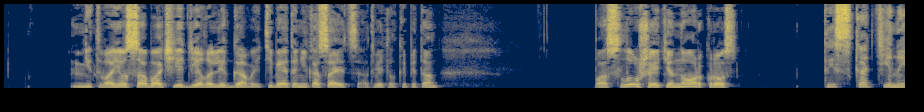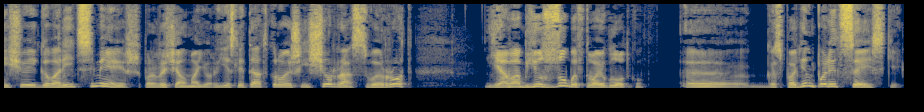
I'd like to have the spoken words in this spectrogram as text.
— Не твое собачье дело, легавый, тебя это не касается, — ответил капитан. — Послушайте, Норкросс, — Ты, скотина, еще и говорить смеешь, — прорычал майор. — Если ты откроешь еще раз свой рот, я вобью зубы в твою глотку. Э, — Господин полицейский.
